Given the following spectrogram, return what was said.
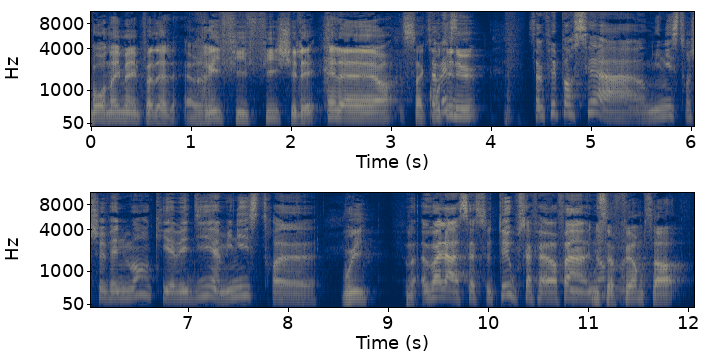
Bon, Naïma Mfadel, rififi chez les LR, ça savez, continue. Ça me fait penser à- au ministre Chevènement qui avait dit un ministre. euh, Oui, bah, voilà, ça se tait ou ça fait. Enfin, ou non, ça ferme, ça...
